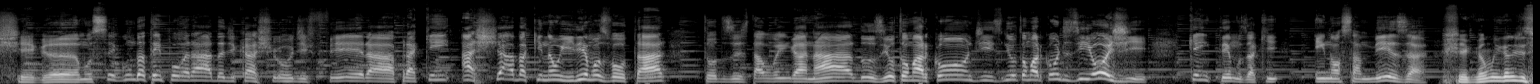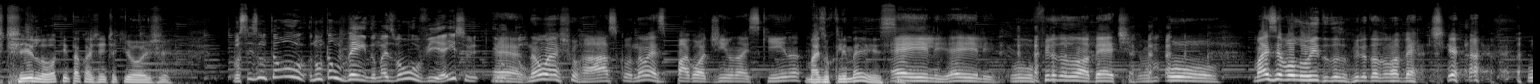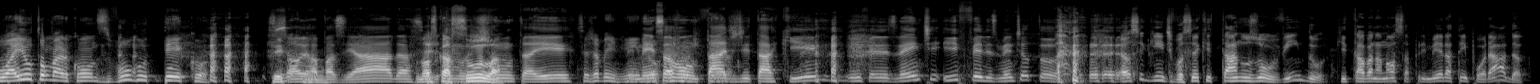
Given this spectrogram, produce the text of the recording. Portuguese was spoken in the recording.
Chegamos, segunda temporada de Cachorro de Feira. Para quem achava que não iríamos voltar, todos estavam enganados. Hilton Marcondes, Newton Marcondes e hoje, quem temos aqui em nossa mesa? Chegamos em grande estilo. Olha quem tá com a gente aqui hoje. Vocês não estão não tão vendo, mas vão ouvir, é isso, Hilton? É, não é churrasco, não é pagodinho na esquina. Mas o clima é esse. É ele, é ele. O filho da Dona Beth. O, o mais evoluído do filho da Dona Beth. o Ailton Marcondes, vulgo Teco. Salve, rapaziada. Nosso caçula. junto aí. Seja bem-vindo. Imensa vontade de estar aqui. Infelizmente, e felizmente eu tô. É o seguinte, você que está nos ouvindo, que estava na nossa primeira temporada,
